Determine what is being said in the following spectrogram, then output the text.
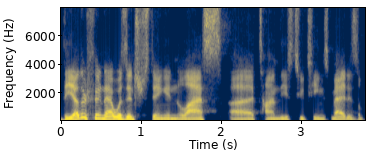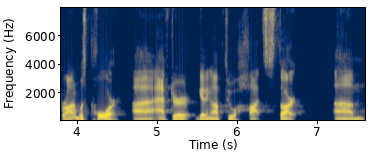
the other thing that was interesting in the last uh, time these two teams met is LeBron was poor uh, after getting off to a hot start. Um,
